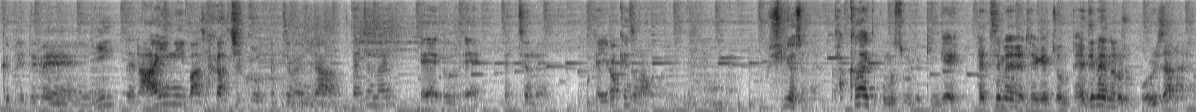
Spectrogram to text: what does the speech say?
그 bad man이 네, 라임이 맞아가지고 배트맨이랑 배트맨, 에의에 배트맨 그러니까 이렇게 해서 나온 거예요. 신기하잖아요. 다크나이트 보면 좀 느낀 게 배트맨을 되게 좀 bad man으로 좀 몰잖아요.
